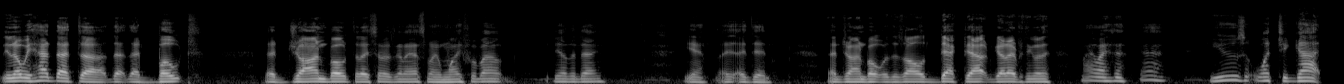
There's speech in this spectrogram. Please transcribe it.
you know, we had that uh, that that boat, that John boat that I said I was going to ask my wife about the other day. Yeah, I, I did. That John boat with us all decked out, got everything with it. My wife said, use what you got.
